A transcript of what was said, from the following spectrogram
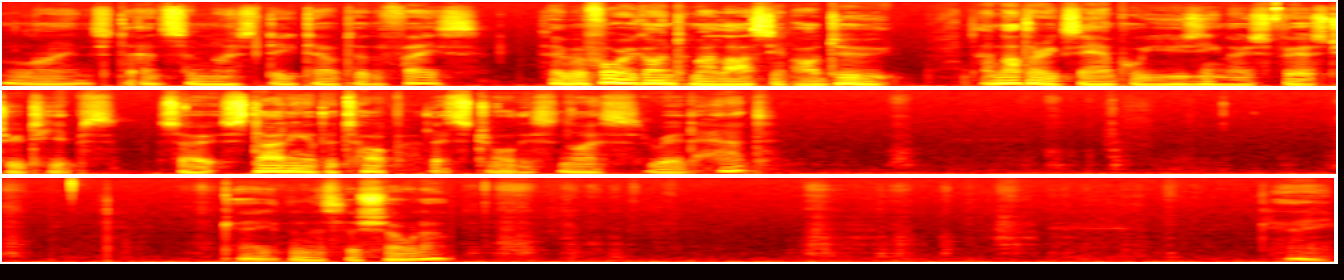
lines to add some nice detail to the face. So before we go on to my last tip, I'll do another example using those first two tips. So starting at the top, let's draw this nice red hat. Okay, then there's the shoulder. Okay.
